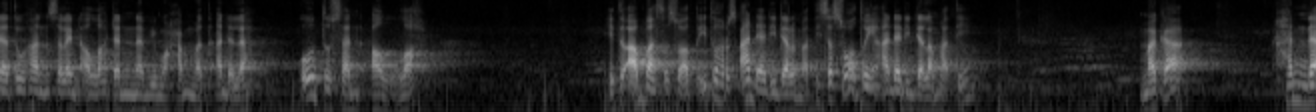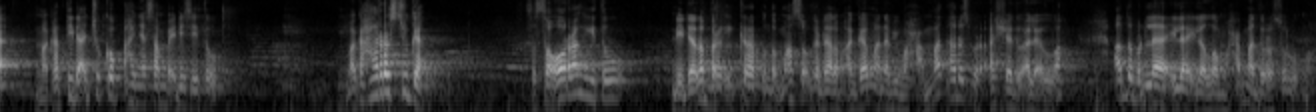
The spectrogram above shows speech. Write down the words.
ada Tuhan selain Allah dan Nabi Muhammad adalah utusan Allah itu apa? Sesuatu itu harus ada di dalam hati. Sesuatu yang ada di dalam hati maka hendak maka tidak cukup hanya sampai di situ. Maka harus juga seseorang itu di dalam berikrar untuk masuk ke dalam agama Nabi Muhammad harus berasyhadu Allah atau berla ilaha illallah Muhammadur Rasulullah.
